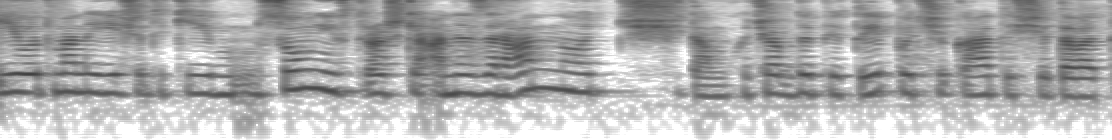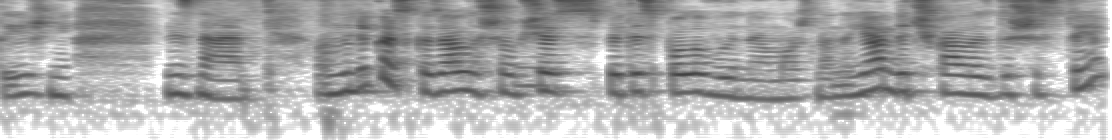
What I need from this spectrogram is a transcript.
І от в мене є ще такий сумнів трошки, а не зарано, чи там хоча б до п'яти почекати, ще два тижні. Не знаю. Ну, лікар сказала, що ще з п'яти з половиною можна. Ну я дочекалась до шести.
